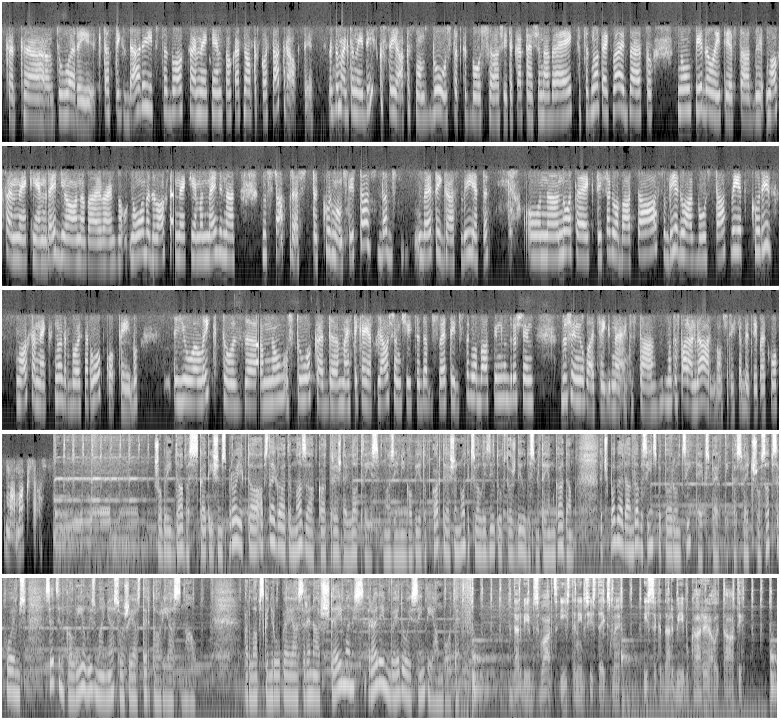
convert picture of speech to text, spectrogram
ka uh, to arī tas tiks darīts, tad lauksaimniekiem savukārt nav par ko satraukties. Es domāju, ka tādā diskusijā, kas mums būs, tad, kad būs šī kartēšana veikta, tad noteikti vajadzētu nu, piedalīties tādi lauksaimniekiem, reģiona vai, vai nu, novada lauksaimniekiem un mēģināt nu, saprast, kur mums ir tās dabas vērtīgās vietas. Un uh, noteikti saglabāt tās, un vieglāk būs tās vietas, kur ir lauksaimnieki, kas nodarbojas ar lopkopību. Uh, jo likt uz, um, nu, uz to, ka uh, mēs tikai ar pļaušanu šīs dabas vērtības saglabāsim, nu, droši vien, droši vien ilglaicīgi nē. Tas, tā, nu, tas pārāk dārgi mums arī sabiedrībai kopumā maksās. Šobrīd dabas skaitīšanas projektā apstaigāta mazāk kā trešdaļa Latvijas. Nozīmīgo biotopu kartēšana notiks vēl līdz 2020. gadam, taču pagaidām dabas inspektori un citi eksperti, kas veic šos apsekojumus, secina, ka lielu izmaiņu esošajās teritorijās nav. Par labskaņu rūpējās Renārs Šteimanis, raidījumu veidoja Sintīna Ambote. Darbības vārds īstenības izteiksmē izsaka darbību kā realitāti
